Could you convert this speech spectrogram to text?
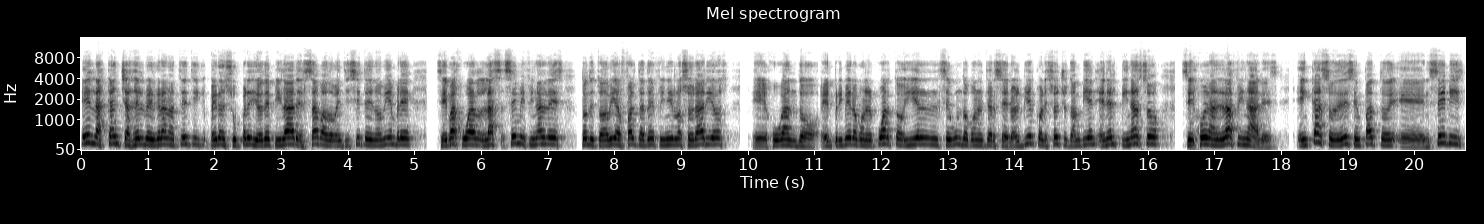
en las canchas del Belgrano Athletic, pero en su predio de Pilar, el sábado 27 de noviembre se va a jugar las semifinales, donde todavía falta definir los horarios, eh, jugando el primero con el cuarto y el segundo con el tercero. El miércoles 8 también en el Pinazo se juegan las finales. En caso de desempate eh, en semis,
